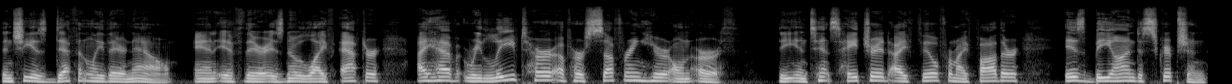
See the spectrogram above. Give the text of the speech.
then she is definitely there now. And if there is no life after, I have relieved her of her suffering here on earth. The intense hatred I feel for my father is beyond description.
